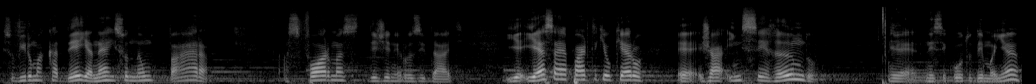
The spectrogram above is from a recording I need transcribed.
isso vira uma cadeia, né? Isso não para. As formas de generosidade. E, e essa é a parte que eu quero, é, já encerrando é, nesse culto de manhã,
